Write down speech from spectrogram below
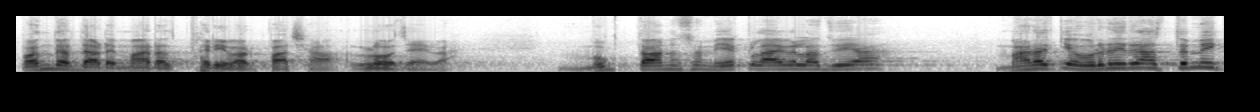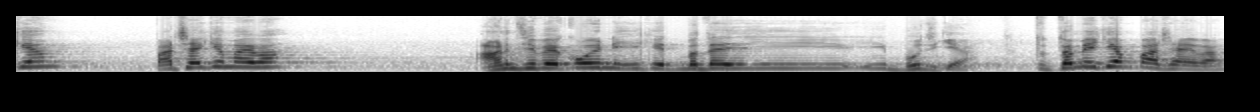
પંદર દાડે મહારાજ ફરી વાર પાછા લોજ આવ્યા મુક્તાનુ સ્વામી એકલા આવેલા જોયા? મહારાજ કે, વર્ણિરાજ, તમે કેમ? પાછા કેમ આવ્યા આણજીભાઈ કોઈ નહીં. કે, બધા એ ભૂજ ગયા. તો તમે કેમ પાછા આવ્યા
